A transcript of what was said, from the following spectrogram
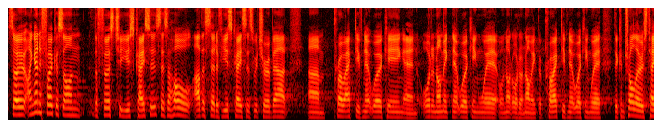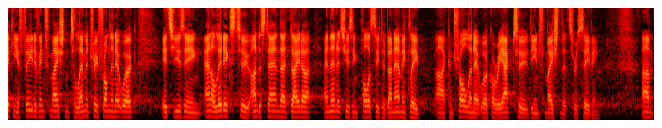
So I'm going to focus on the first two use cases. There's a whole other set of use cases which are about um, proactive networking and autonomic networking where, or not autonomic, but proactive networking where the controller is taking a feed of information, telemetry from the network, it's using analytics to understand that data, and then it's using policy to dynamically uh, control the network or react to the information that's receiving. Um,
